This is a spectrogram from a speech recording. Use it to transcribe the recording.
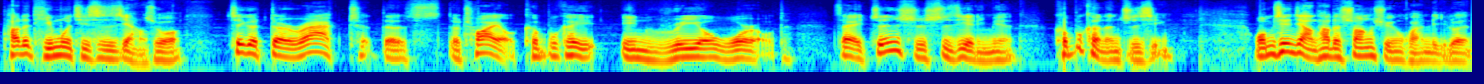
他的题目其实是讲说，这个 direct 的的 trial 可不可以 in real world，在真实世界里面可不可能执行？我们先讲他的双循环理论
